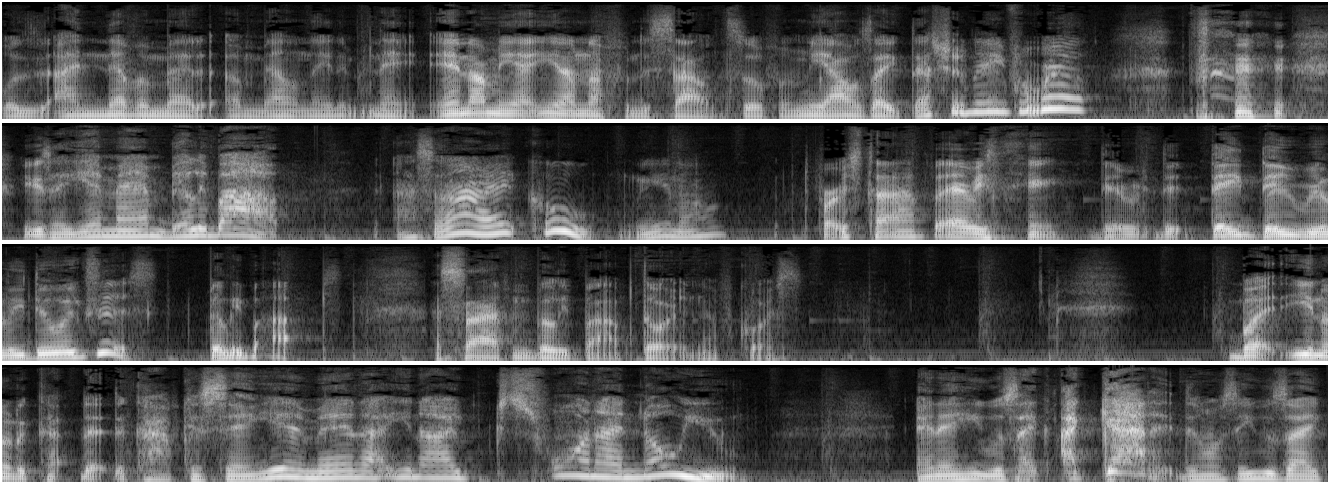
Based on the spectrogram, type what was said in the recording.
Was I never met a melanated name, and I mean, I, you know, I'm not from the South, so for me, I was like, "That's your name for real?" he said, "Yeah, man, Billy Bob." I said, "All right, cool. You know, first time for everything. They they they really do exist." Billy Bob's, aside from Billy Bob Thornton, of course. But you know, the the, the cop kept saying, "Yeah, man, I you know I sworn I know you," and then he was like, "I got it." Know, he was like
